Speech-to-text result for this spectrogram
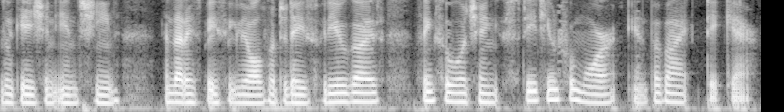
location in Shein. and that is basically all for today's video guys. Thanks for watching. Stay tuned for more and bye bye take care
